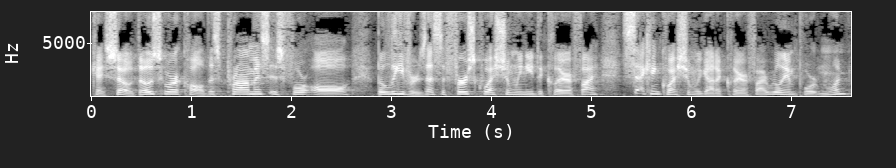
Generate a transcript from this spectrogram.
Okay, so those who are called, this promise is for all believers. That's the first question we need to clarify. Second question we got to clarify, really important one.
